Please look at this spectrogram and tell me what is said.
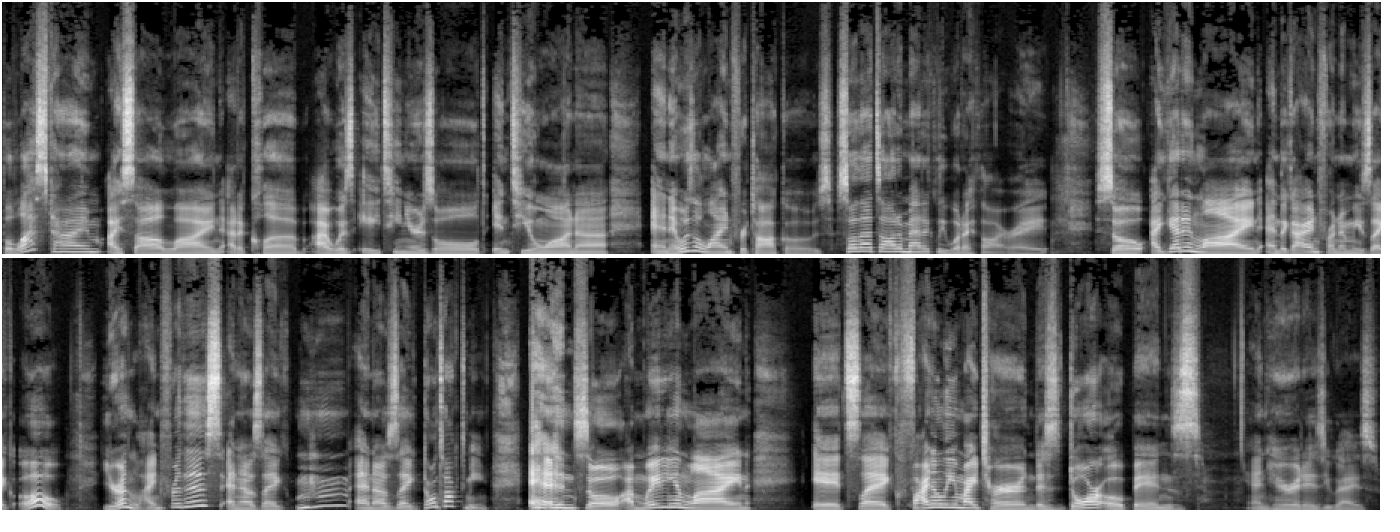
the last time I saw a line at a club, I was 18 years old in Tijuana, and it was a line for tacos. So that's automatically what I thought, right? So I get in line, and the guy in front of me is like, Oh, you're in line for this? And I was like, Mm hmm. And I was like, Don't talk to me. And so I'm waiting in line. It's like finally my turn. This door opens. And here it is, you guys.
